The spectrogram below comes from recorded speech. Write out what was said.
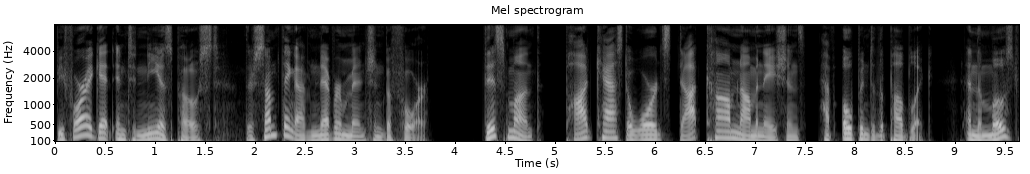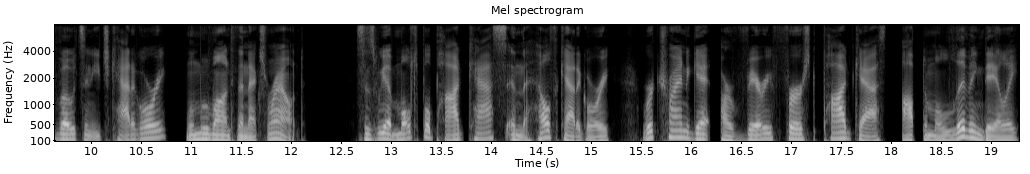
Before I get into Nia's post, there's something I've never mentioned before. This month, podcastawards.com nominations have opened to the public, and the most votes in each category will move on to the next round. Since we have multiple podcasts in the health category, we're trying to get our very first podcast, Optimal Living Daily,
